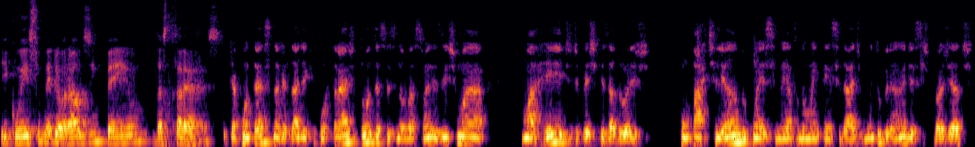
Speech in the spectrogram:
e, com isso, melhorar o desempenho das tarefas. O que acontece, na verdade, é que por trás de todas essas inovações existe uma, uma rede de pesquisadores compartilhando conhecimento numa intensidade muito grande. Esses projetos,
